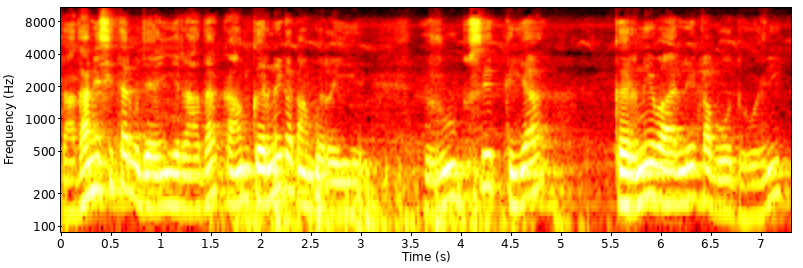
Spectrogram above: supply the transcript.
राधा ने सितार बजाया, ये राधा काम करने का काम कर रही है। रूप से क्रिया करने वाले का बोध हो, यानी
